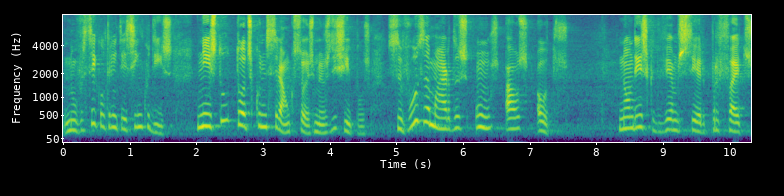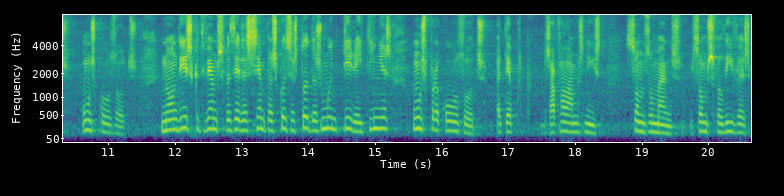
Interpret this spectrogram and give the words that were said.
no versículo 35, diz: Nisto todos conhecerão que sois meus discípulos, se vos amardes uns aos outros. Não diz que devemos ser perfeitos uns com os outros. Não diz que devemos fazer sempre as coisas todas muito direitinhas uns para com os outros. Até porque já falámos nisto somos humanos, somos falíveis,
